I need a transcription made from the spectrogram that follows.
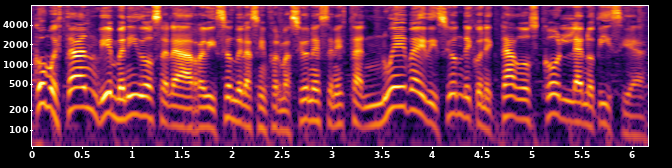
¿Cómo están? Bienvenidos a la revisión de las informaciones en esta nueva edición de Conectados con la Noticia.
